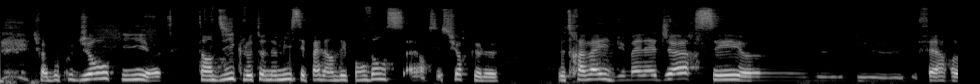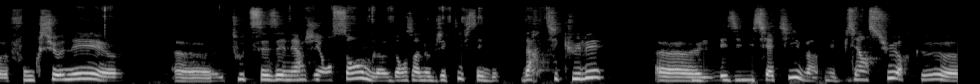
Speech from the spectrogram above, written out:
Je vois beaucoup de gens qui Tandis que l'autonomie, c'est pas l'indépendance. Alors c'est sûr que le, le, travail du manager, c'est euh, de, faire euh, fonctionner euh, euh, toutes ces énergies ensemble dans un objectif, c'est d'articuler euh, les initiatives. Mais bien sûr que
